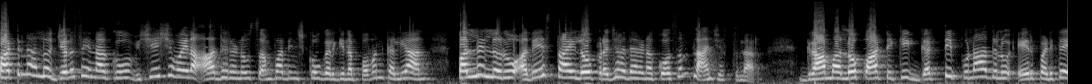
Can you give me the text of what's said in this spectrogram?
పట్టణాల్లో జనసేనకు విశేషమైన ఆదరణను సంపాదించుకోగలిగిన పవన్ కళ్యాణ్ పల్లెల్లోనూ అదే స్థాయిలో ప్రజాదరణ కోసం ప్లాన్ చేస్తున్నారు. గ్రామాల్లో పార్టీకి గట్టి పునాదులు ఏర్పడితే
